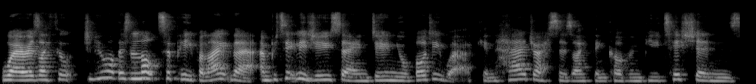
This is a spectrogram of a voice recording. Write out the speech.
Whereas I thought, do you know what? There's lots of people out there, and particularly as you saying, doing your body work and hairdressers, I think of, and beauticians,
